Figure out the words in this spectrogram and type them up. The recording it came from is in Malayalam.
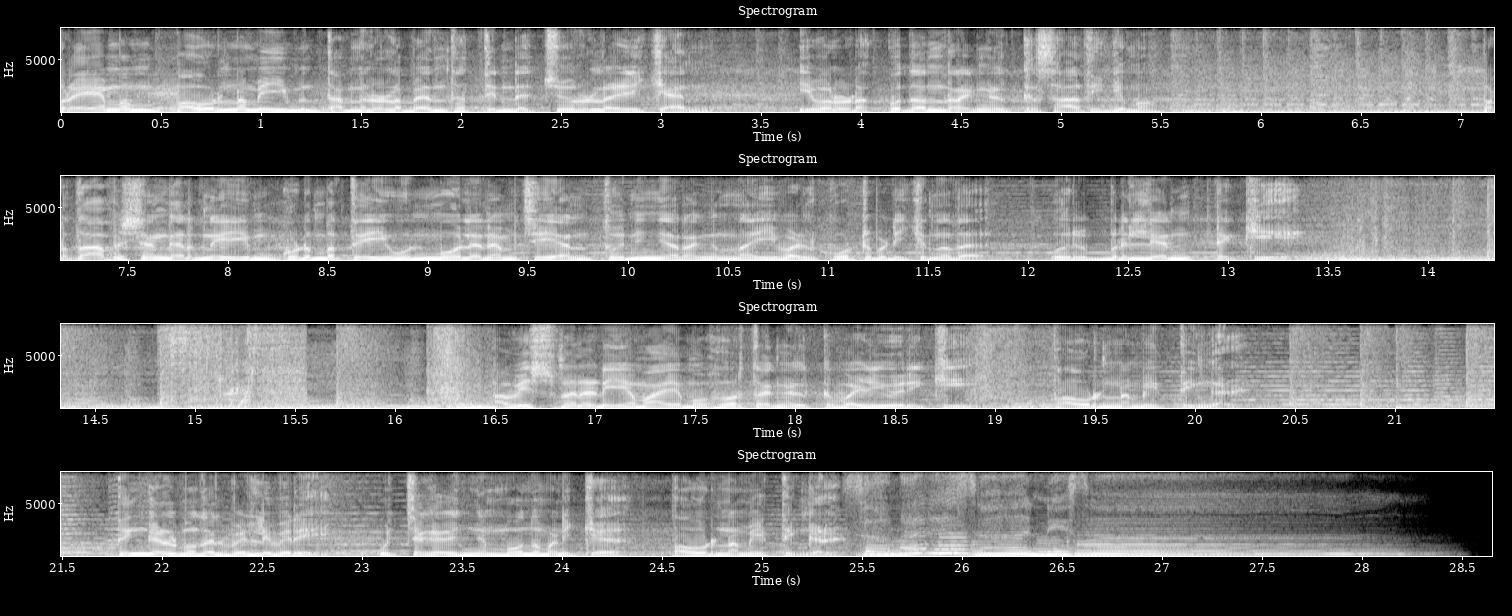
പ്രേമം പൗർണമിയും തമ്മിലുള്ള ബന്ധത്തിന്റെ ചുരുളഴിക്കാൻ ഇവരുടെ കുതന്ത്രങ്ങൾക്ക് സാധിക്കുമോ? പ്രതാപശങ്കറിനെയും കുടുംബത്തെയും ഉന്മൂലനം ചെയ്യാൻ തുനിഞ്ഞിറങ്ങുന്ന ഇവൾ കൂട്ടുപിടിക്കുന്നത് ഒരു ബ്രില്യൻ ടെക്കിയെ അവിസ്മരണീയമായ മുഹൂർത്തങ്ങൾക്ക് വഴിയൊരുക്കി പൗർണമി തിങ്കൾ. തിങ്കൾ മുതൽ വെള്ളി വരെ ഉച്ചകഴിഞ്ഞ് മൂന്ന് മണിക്ക് പൗർണമി തിങ്കൾ.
